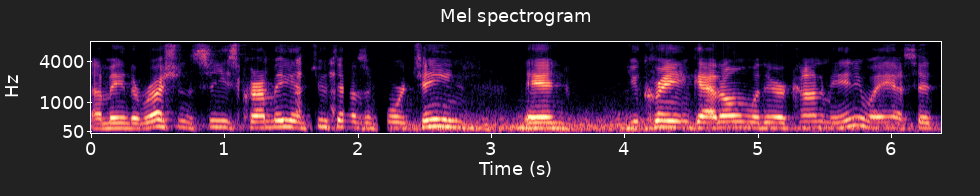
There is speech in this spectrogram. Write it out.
I mean, the Russians seized Crimea in 2014, and Ukraine got on with their economy anyway. I said,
